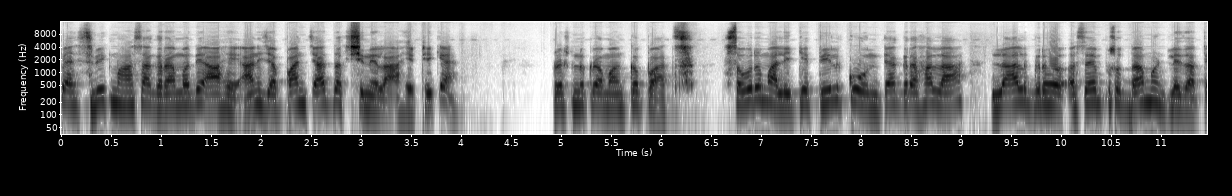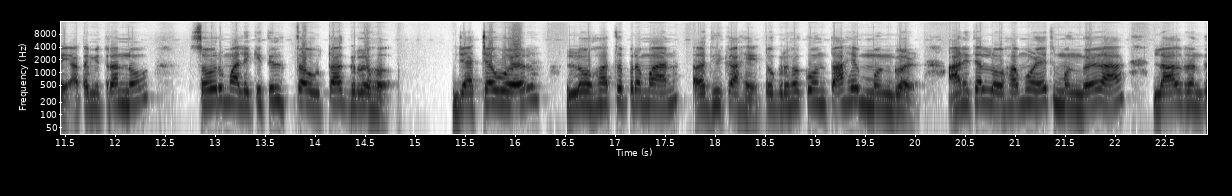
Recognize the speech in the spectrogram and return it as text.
पॅसिफिक महासागरामध्ये आहे आणि जपानच्या दक्षिणेला आहे. ठीक आहे. प्रश्न क्रमांक पाच. सौर मालिकेतील कोणत्या ग्रहाला लाल ग्रह असे सुद्धा म्हटले जाते. आता मित्रांनो सौर मालिकेतील चौथा ग्रह ज्याच्यावर लोहाचं प्रमाण अधिक आहे तो ग्रह कोणता आहे? मंगळ. आणि त्या लोहामुळेच मंगळला लाल रंग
